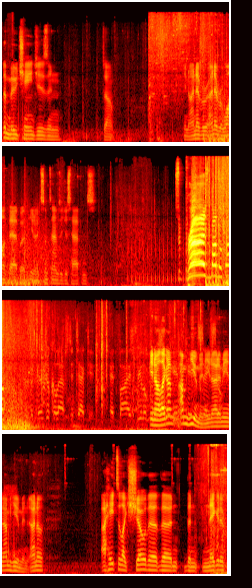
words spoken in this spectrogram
the mood changes and so you know I never I never want that, but you know sometimes it just happens. Surprise, motherfucker! Potential collapse detected. You know, like I'm I'm human. You know what I mean? I'm human. I know. I hate to like show the the the negative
